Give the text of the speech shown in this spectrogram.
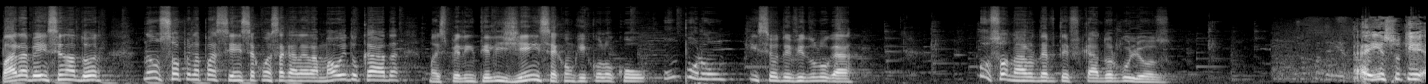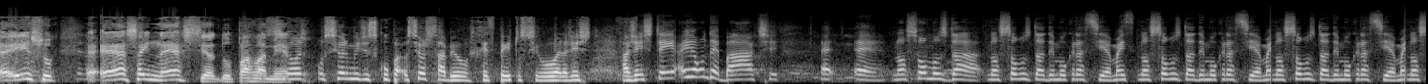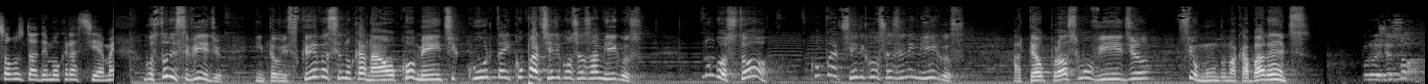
Parabéns, senador, não só pela paciência com essa galera mal educada, mas pela inteligência com que colocou um por um em seu devido lugar. Bolsonaro deve ter ficado orgulhoso. É isso que é isso, é essa inércia do parlamento. O senhor, o senhor me desculpa, o senhor sabe, eu respeito o senhor, a gente, a gente tem, é um debate, é, é, nós somos da, nós somos da democracia, mas nós somos da democracia, mas nós somos da democracia, mas nós somos da democracia. Mas... Gostou desse vídeo? Então inscreva-se no canal, comente, curta e compartilhe com seus amigos. Não gostou? Compartilhe com seus inimigos. Até o próximo vídeo, se o mundo não acabar antes. Por hoje é só.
